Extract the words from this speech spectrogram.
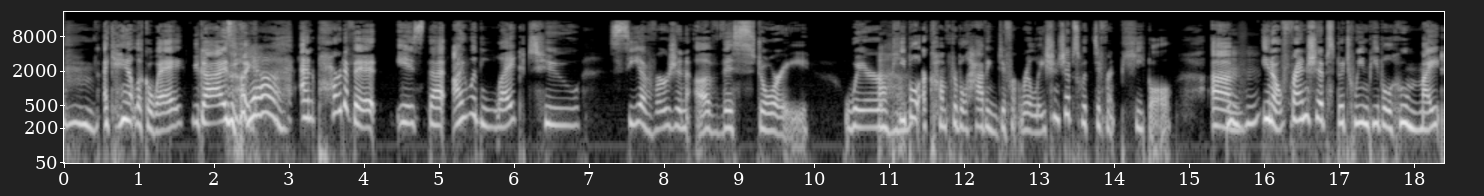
mm, I can't look away, you guys. Like yeah. And part of it is that I would like to see a version of this story where Uh-huh. people are comfortable having different relationships with different people. Um, Mhm. you know, friendships between people who might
